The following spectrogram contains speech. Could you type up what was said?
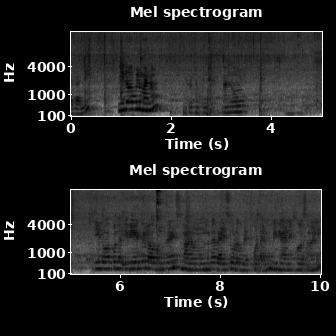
ఏగాలి ఈ లోపల మనం ఇక్కడ చూపించు నన్ను ఈ లోపల ఇవి వేగే లోపల ఫ్రెండ్స్ మనం ముందుగా రైస్ ఉడకబెట్టుకోవటానికి బిర్యానీ కోసమని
